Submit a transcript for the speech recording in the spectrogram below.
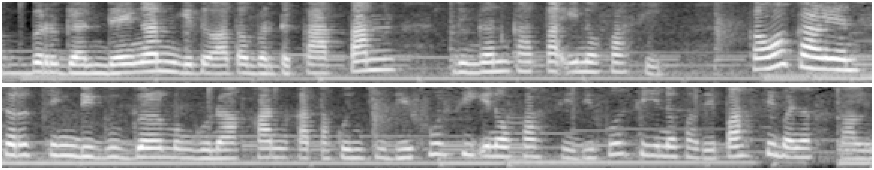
bergandengan gitu atau berdekatan dengan kata inovasi. Kalau kalian searching di Google menggunakan kata kunci difusi inovasi, difusi inovasi pasti banyak sekali.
